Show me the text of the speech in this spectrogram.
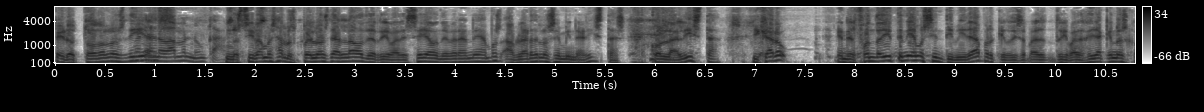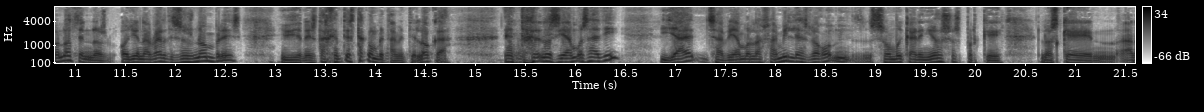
pero todos los días no vamos nunca, nos íbamos a los pueblos de al lado de Ribadesella, donde veraneamos, a hablar de los seminaristas, con la lista. Y claro, en el fondo allí teníamos intimidad porque ya que nos conocen nos oyen hablar de esos nombres y dicen, esta gente está completamente loca. Entonces nos íbamos allí y ya sabíamos las familias. Luego mm, son muy cariñosos porque los que, ah,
